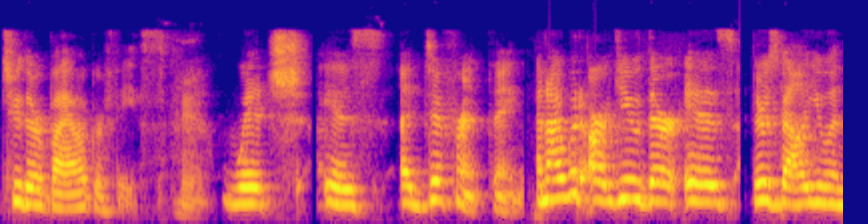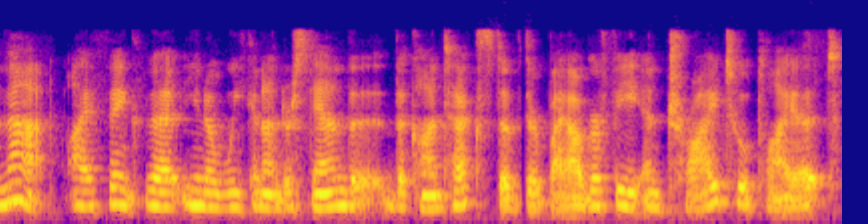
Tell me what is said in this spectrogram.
to their biographies, hmm. which is a different thing. And I would argue there is there's value in that. I think that, you know, we can understand the the context of their biography and try to apply it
